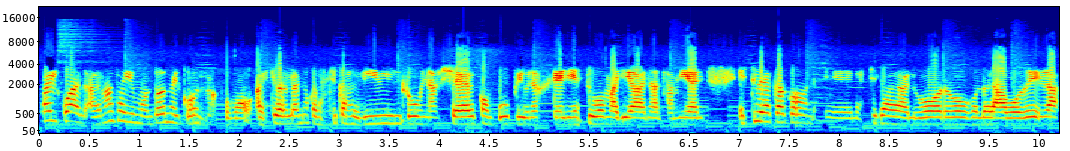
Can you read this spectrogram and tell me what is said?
Tal cual, además hay un montón de cosas, como estoy hablando con las chicas de Living Room ayer, con Pupi, una genia, estuvo Mariana también, estuve acá con eh, las chicas de Alborgo, con la bodega,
